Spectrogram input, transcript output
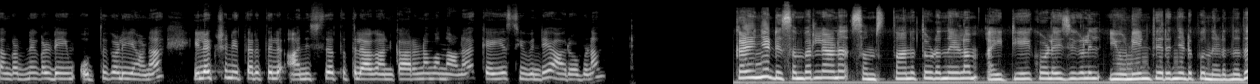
സംഘടനകളുടെയും ഒത്തുകളിയാണ് ഇലക്ഷൻ ഇത്തരത്തിൽ അനിശ്ചിതത്വത്തിലാകാൻ കാരണമെന്നാണ് കെ ആരോപണം. കഴിഞ്ഞ ഡിസംബറിലാണ് സംസ്ഥാനത്തുടനീളം ഐ ടി ഐ കോളേജുകളിൽ യൂണിയൻ തിരഞ്ഞെടുപ്പ് നടന്നത്.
